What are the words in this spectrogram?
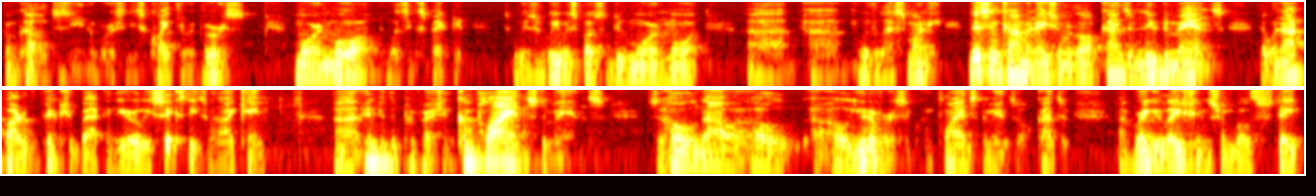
from colleges and universities. Quite the reverse. More and more was expected. We, we were supposed to do more and more uh, uh, with less money. This, in combination with all kinds of new demands that were not part of the picture back in the early 60s when I came uh, into the profession, compliance demands. It's a whole now a whole a whole universe of compliance demands, all kinds of uh, regulations from both state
